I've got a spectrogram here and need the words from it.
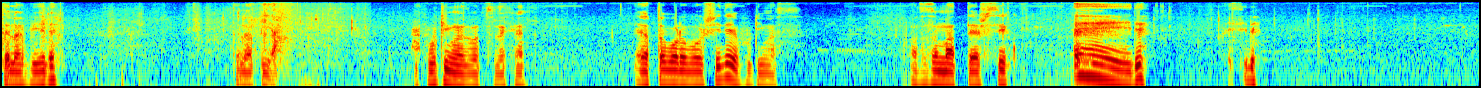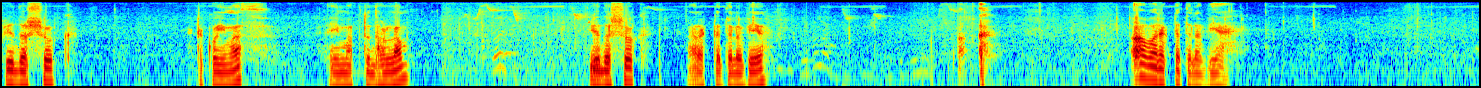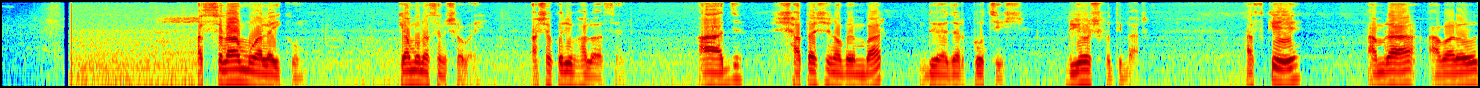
Tilapia রে tilapia পুঁটি মাছ বাচ্চা দেখেন। এত বড় বড়শি দে পুঁটি মাছ। অথচ মারতে আসছি এই রে পাইছি রে। প্রিয় দর্শক, একটা কই মাছ, এই মাত্র ধরলাম। প্রিয় দর্শক আর একটা তেলাপিয়া। আবার একটা তেলাপিয়া। আসসালামু আলাইকুম। কেমন আছেন সবাই? আশা করি ভালো আছেন। আজ সাতাশে নভেম্বর দুই হাজার পঁচিশ, বৃহস্পতিবার। আজকে আমরা আবারও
